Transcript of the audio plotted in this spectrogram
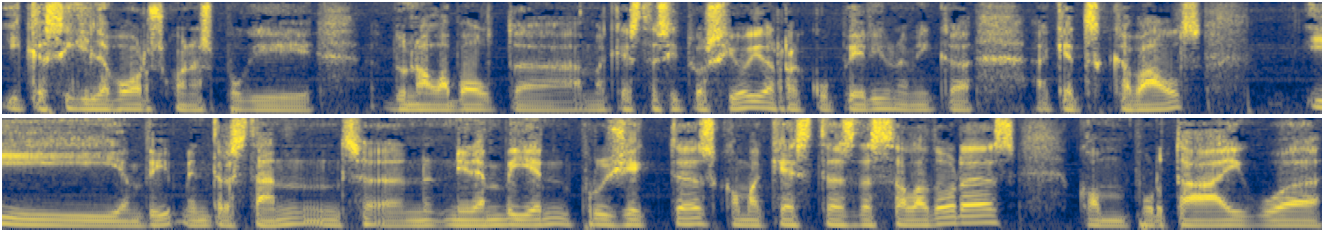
i que sigui llavors quan es pugui donar la volta amb aquesta situació i es recuperi una mica aquests cabals i, en fi, mentrestant anirem veient projectes com aquestes desaladores, com portar aigua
